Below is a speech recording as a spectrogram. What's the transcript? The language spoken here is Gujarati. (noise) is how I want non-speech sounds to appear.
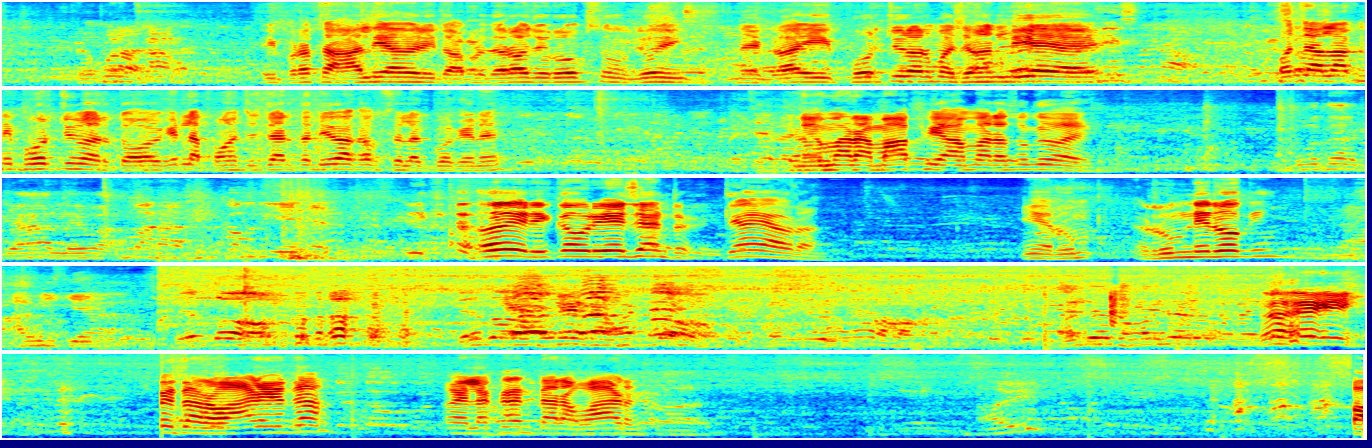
એ પ્રથા હાલી આવેલી તો આપણે દરવાજો રોકશું જોઈ. ને ગાય ફોર્ચ્યુનરમાં જાન લઈ આવ્યા પચાસ લાખની ફોર્ચ્યુનર તો હવે કેટલા? પાંચ હજાર તો દેવા ખપશે લગભગ એને. ને અમારા માફિયા અમારા શું કહેવાય? ઓય રિકવરી એજન્ટ ક્યાંય આવરા? અહીંયા રૂમ રૂમની રોકી? આવી ગયા ઓય તારા વાળ હતા ઓય લખન તારા વાળ.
